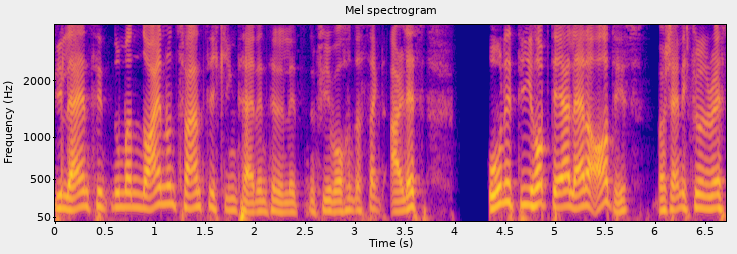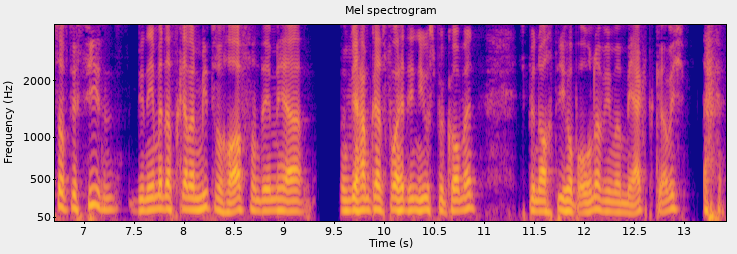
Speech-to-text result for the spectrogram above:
Die Lions sind Nummer 29 gegen Titans in den letzten vier Wochen. Das sagt alles. Ohne D-Hop, der ja leider out ist. Wahrscheinlich für den Rest of the Season. Wir nehmen das gerade am Mittwoch auf, von dem her. Und wir haben gerade vorher die News bekommen. Ich bin auch D-Hop-Owner, wie man merkt, glaube ich.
